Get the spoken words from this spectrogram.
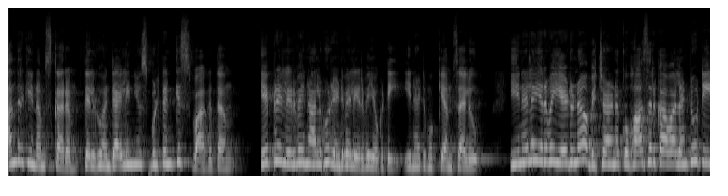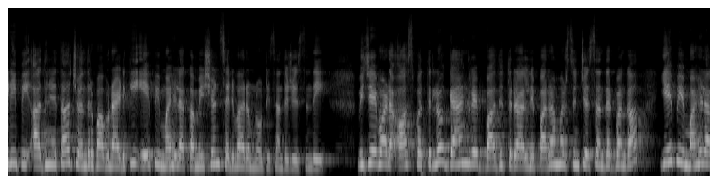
అందరికీ నమస్కారం. తెలుగు వన్ డైలీ న్యూస్ బులెటిన్కి స్వాగతం. ఏప్రిల్ ఇరవై నాలుగు రెండు వేల ఇరవై ఒకటి. ఈనాటి ముఖ్యాంశాలు. ఈ నెల ఇరవై ఏడున విచారణకు హాజరు కావాలంటూ టీడీపీ అధినేత చంద్రబాబు నాయుడికి ఏపీ మహిళా కమిషన్ శనివారం నోటీస్ అందజేసింది. విజయవాడ ఆసుపత్రిలో గ్యాంగ్ రేప్ బాధితురాలని పరామర్శించే సందర్భంగా ఏపీ మహిళా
